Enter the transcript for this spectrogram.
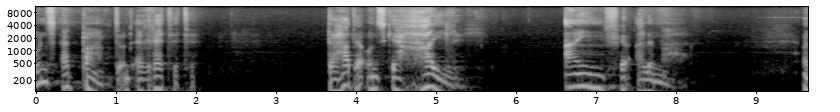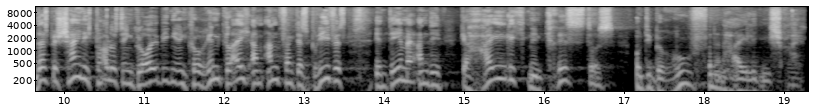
uns erbarmte und errettete, da hat er uns geheiligt, ein für allemal. Und das bescheinigt Paulus den Gläubigen in Korinth gleich am Anfang des Briefes, indem er an die Geheiligten in Christus und die berufenen Heiligen schreibt.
